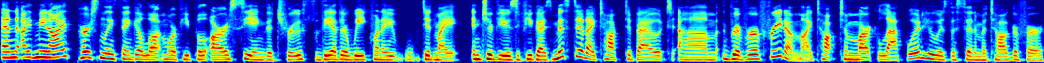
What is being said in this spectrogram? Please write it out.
And I mean, I personally think a lot more people are seeing the truth. The other week, when I did my interviews, if you guys missed it, I talked about um, River of Freedom. I talked to Mark Lapwood, who is the cinematographer.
